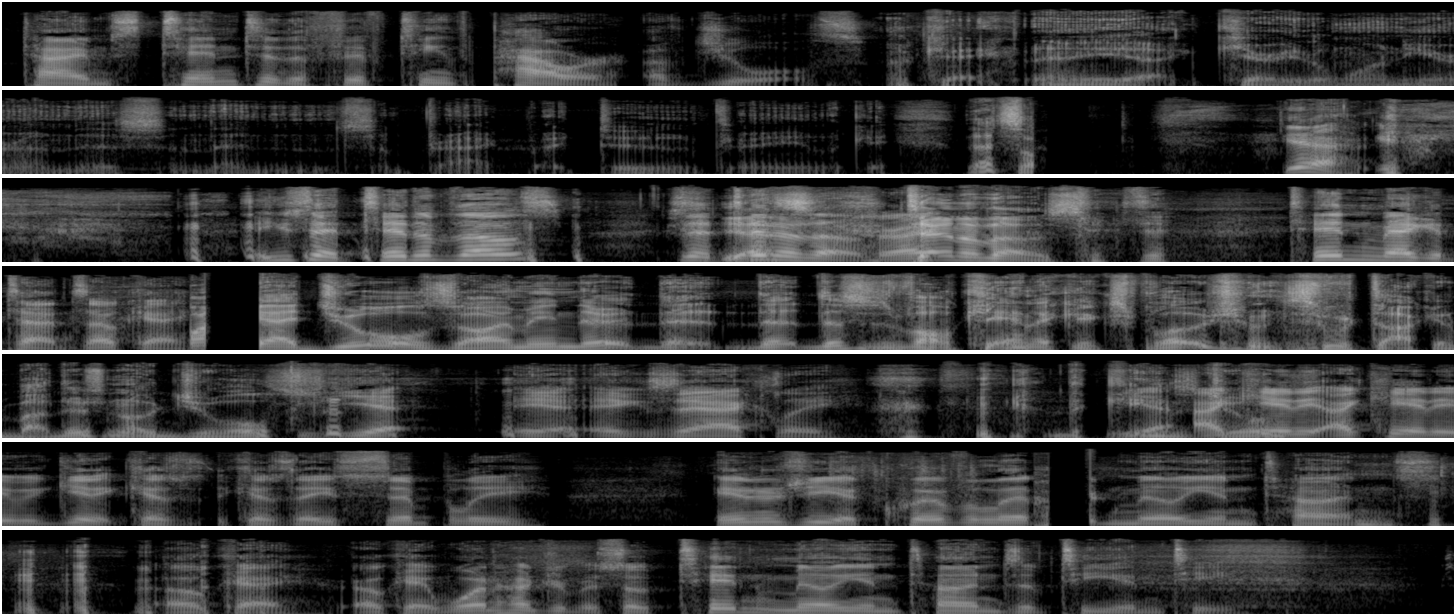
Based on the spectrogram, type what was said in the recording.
times ten to the fifteenth power of joules. Okay. Let me uh, carry the one here on this, and then subtract by two, three. Okay. That's all. Yeah. you said ten of those. You said ten Yes, of those, right? Ten of those. Ten megatons. Okay. Yeah, jewels. though. I mean, they're, they they- this is volcanic explosions we're talking about. There's no jewels. Yeah. Yeah. Exactly. Yeah, I jewels. can't. I can't even get it because because they simply energy equivalent 100 million tons. okay, okay, one hundred. So ten million tons of TNT,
